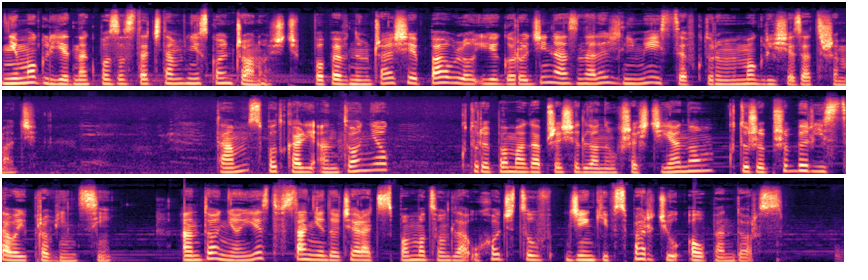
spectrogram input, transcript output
Nie mogli jednak pozostać tam w nieskończoność. Po pewnym czasie Paulo i jego rodzina znaleźli miejsce, w którym mogli się zatrzymać. Tam spotkali Antonio, który pomaga przesiedlonym chrześcijanom, którzy przybyli z całej prowincji. Antonio jest w stanie docierać z pomocą dla uchodźców dzięki wsparciu Open Doors. E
